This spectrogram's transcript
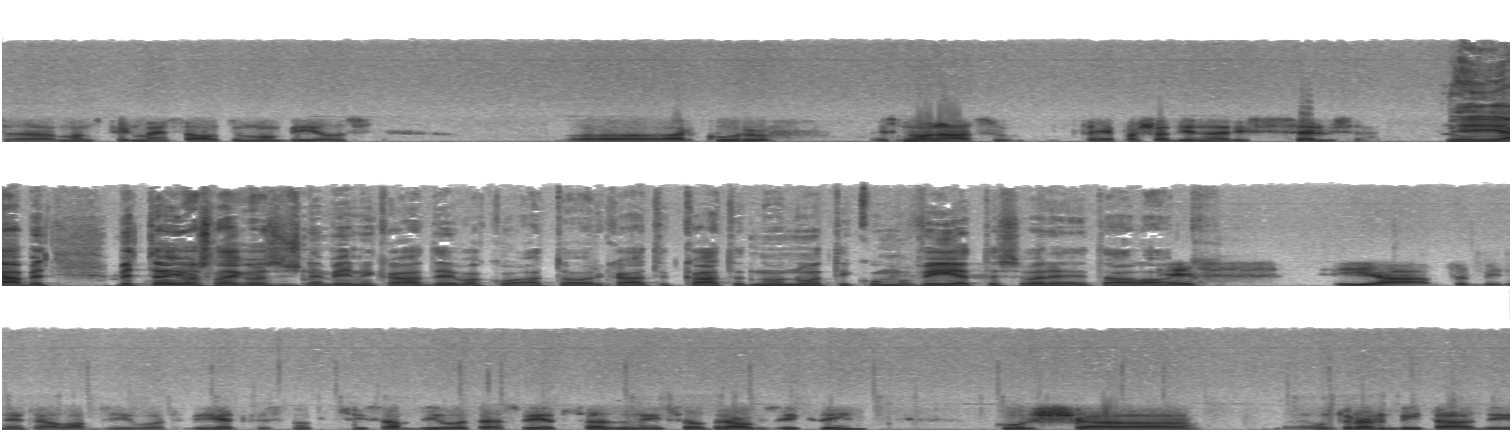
uh, mans pirmais automobīls, uh, ar kuru es nonācu tajā pašā dienā arī servisā. Jā, bet, bet tajos laikos taču nebija nekāda evakuatora. Kā tad, kā tad no notikuma vietas varēja tālāk? Es, jā, tur bija netālu apdzīvota vieta. Es no šīs apdzīvotās vietas sazvanīju savu draugu Zikrīdu, kurš uh, tur arī bija tādi,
